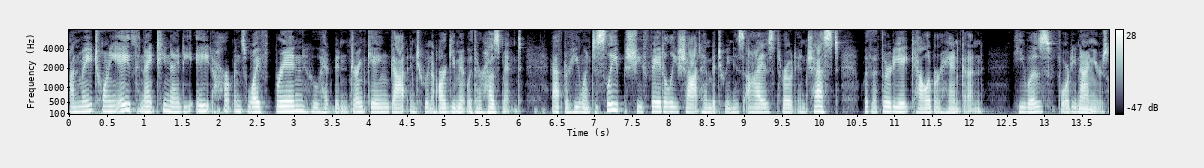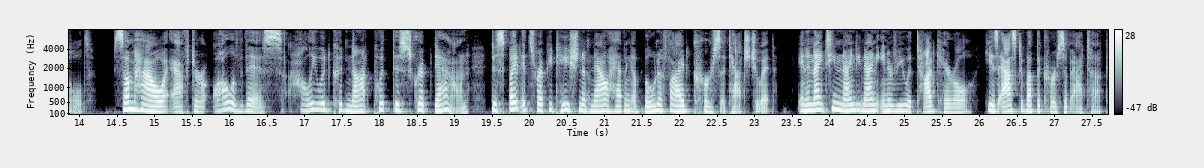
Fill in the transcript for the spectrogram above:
On May 28, 1998, Hartman's wife, Brynn, who had been drinking, got into an argument with her husband. After he went to sleep, she fatally shot him between his eyes, throat, and chest with a 38 caliber handgun. He was 49 years old. Somehow, after all of this, Hollywood could not put this script down, despite its reputation of now having a bona fide curse attached to it. In a 1999 interview with Todd Carroll, he is asked about the curse of Atuk.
